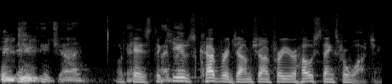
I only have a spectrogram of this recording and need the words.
Thank you. Thank you, John. Okay, it's theCUBE's coverage. I'm John Furrier, your host. Thanks for watching.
